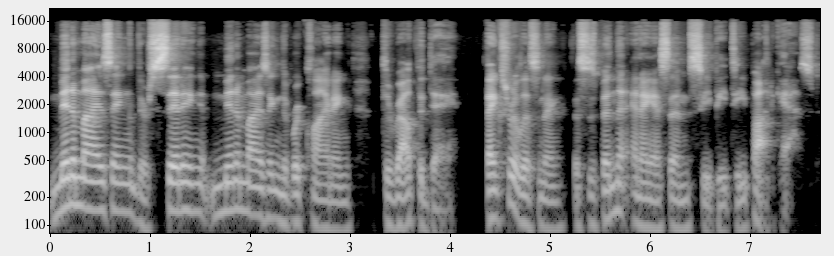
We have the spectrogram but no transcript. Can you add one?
minimizing their sitting, minimizing the reclining throughout the day. Thanks for listening. This has been the NASM CPT podcast.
